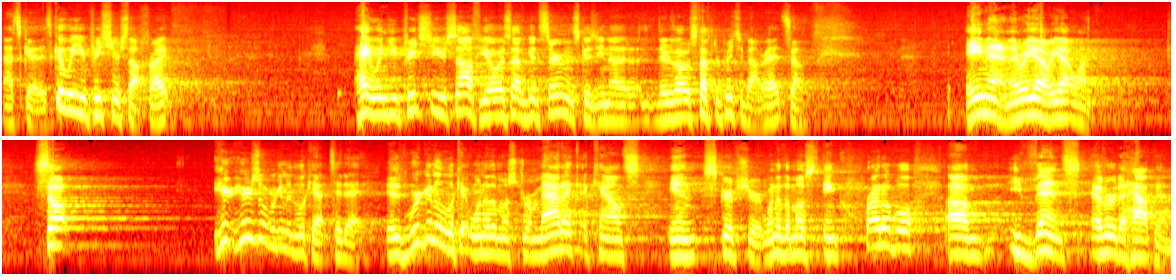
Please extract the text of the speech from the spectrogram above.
That's good. It's good when you preach to yourself, right? Hey, when you preach to yourself, you always have good sermons because you know there's always stuff to preach about, right? So, amen. There we go. We got one. So, here, here's what we're going to look at today is we're going to look at one of the most dramatic accounts in scripture one of the most incredible um, events ever to happen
